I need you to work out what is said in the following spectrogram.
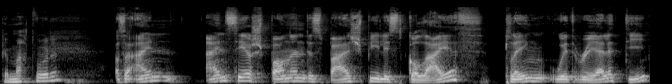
gemacht wurde? Also ein, ein sehr spannendes Beispiel ist Goliath, Playing with Reality.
